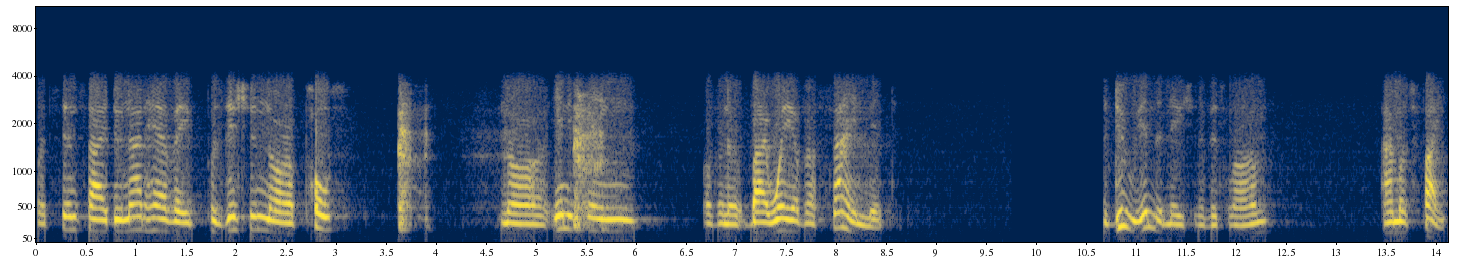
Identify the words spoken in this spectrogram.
But since I do not have a position or a post nor anything of an, by way of assignment to do in the Nation of Islam, I must fight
